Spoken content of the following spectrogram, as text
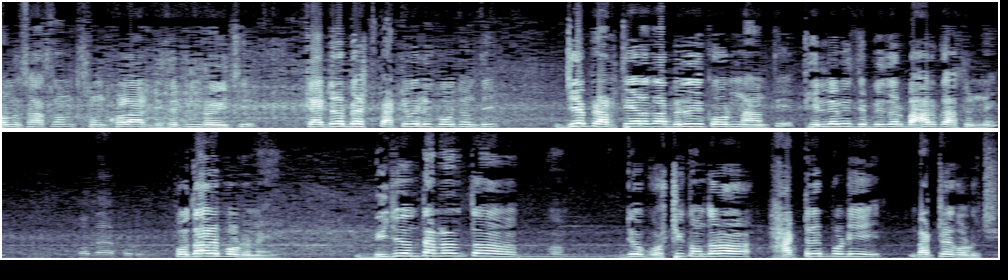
ଅନୁଶାସନ ଶୃଙ୍ଖଳା ଡିସିପ୍ଲିନ୍ ରହିଛି କ୍ୟାଡର ବେଷ୍ଟ ପାର୍ଟି ବୋଲି କହୁଛନ୍ତି ଯିଏ ପ୍ରାର୍ଥୀ ହେଲା ତା ବିରୋଧୀ କରୁନାହାନ୍ତି ଥିଲେ ବି ସେ ବିରୋଧରେ ବାହାରକୁ ଆସୁନି ପଦାରେ ପଡ଼ୁନି ବିଜୁ ଜନତା ଦଳ ତ ଯେଉଁ ଗୋଷ୍ଠୀ କନ୍ଦର ହାଟରେ ପଡ଼ି ବାଟରେ ଗଡ଼ୁଛି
